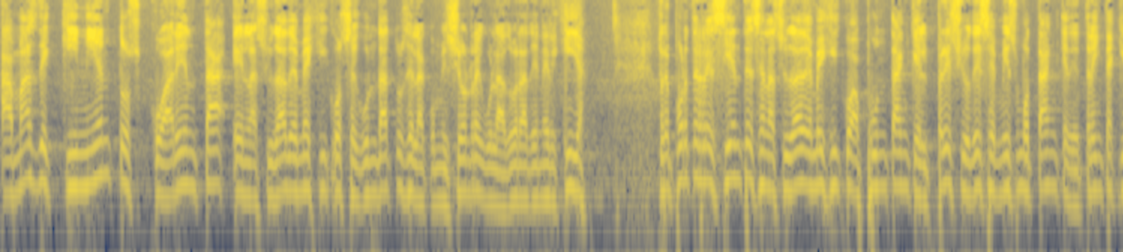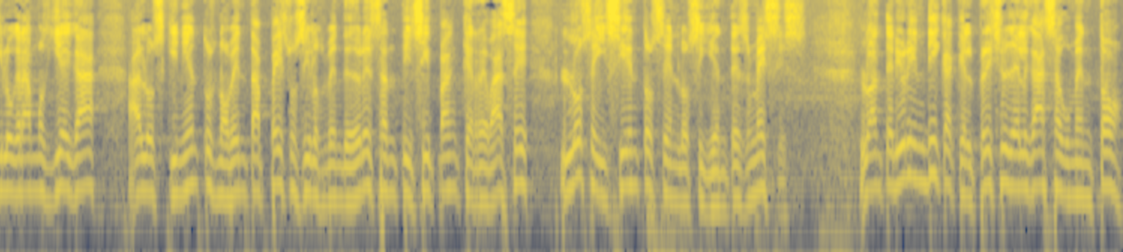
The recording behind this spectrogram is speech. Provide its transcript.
a más de 540 en la Ciudad de México, según datos de la Comisión Reguladora de Energía. Reportes recientes en la Ciudad de México apuntan que el precio de ese mismo tanque de 30 kilogramos llega a los 590 pesos y los vendedores anticipan que rebase los 600 en los siguientes meses. Lo anterior indica que el precio del gas aumentó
